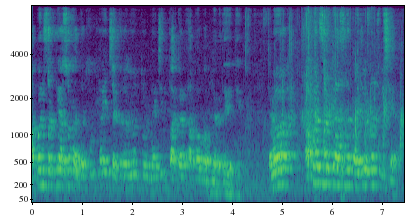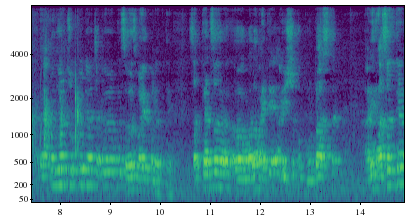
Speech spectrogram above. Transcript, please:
आपण सत्य असो ना तर कुठलाही चक्रव्यूह तोडण्याची ताकद आपोआप आपल्याकडे येते. त्यामुळं आपण सत्य असलं पाहिजे एवढाच विषय आहे. आणि आपण जेव्हा चुकतो तेव्हा चक्रव्यूहातनं सहज बाहेर पडत नाही. सत्याचं मला माहिती आहे आयुष्य खूप मोठं असतं. आणि असत्य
